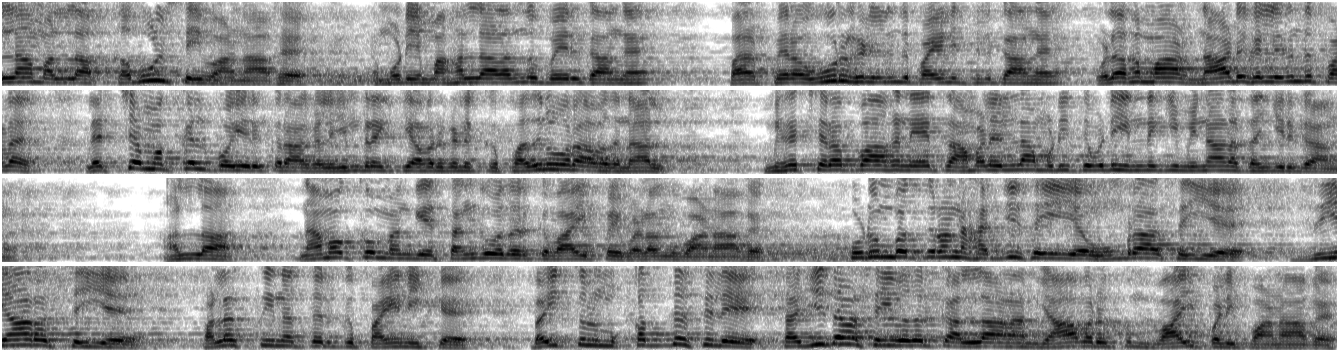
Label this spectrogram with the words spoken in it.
எல்லாம் அல்லாஹ் கபூல் செய்வானாக. நம்முடைய மஹல்லாலேருந்து போயிருக்காங்க. ப பிற ஊர்களிலிருந்து பயணித்திருக்காங்க. உலகமா நாடுகளிலிருந்து பல லட்ச மக்கள் போயிருக்கிறார்கள். இன்றைக்கு அவர்களுக்கு பதினோராவது நாள். மிகச்சிறப்பாக நேற்று அமலெல்லாம் முடித்துவிட்டு இன்றைக்கு மின்னால தங்கியிருக்காங்க. அல்லாஹ் நமக்கும் அங்கே தங்குவதற்கு வாய்ப்பை வழங்குவானாக. குடும்பத்துடன் ஹஜ்ஜி செய்ய உம்ரா செய்ய ஜியாரத் செய்ய பலஸ்தீனத்திற்கு பயணிக்க பைத்துல் முகத்தஸிலே சஜிதா செய்வதற்கு அல்லாஹ் நாம் யாவருக்கும் வாய்ப்பளிப்பானாக.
